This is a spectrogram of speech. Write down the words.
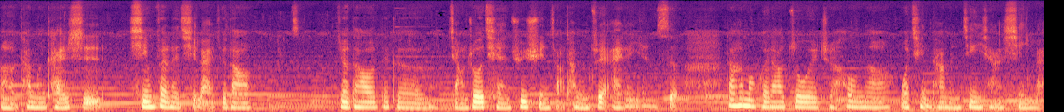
呃，他们开始兴奋了起来，就到。就到那个讲桌前去寻找他们最爱的颜色。当他们回到座位之后呢，我请他们静下心来，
